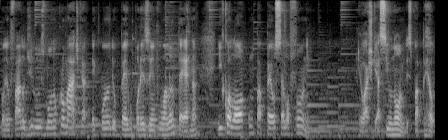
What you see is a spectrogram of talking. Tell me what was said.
Quando eu falo de luz monocromática, é quando eu pego, por exemplo, uma lanterna e coloco um papel celofane. Eu acho que é assim o nome desse papel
